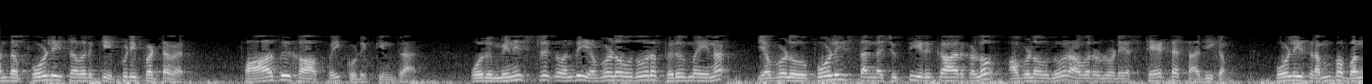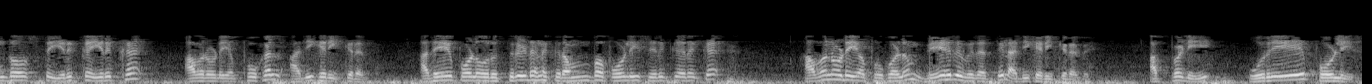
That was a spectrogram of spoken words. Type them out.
அந்த போலீஸ் அவருக்கு எப்படிப்பட்டவர் பாதுகாப்பை கொடுக்கின்றார். ஒரு மினிஸ்டருக்கு வந்து எவ்வளவு தூரம் பெருமைனா எவ்வளவு போலீஸ் தன்னை சுத்தி இருக்கார்களோ அவ்வளவு தூரம் அவர்களுடைய ஸ்டேட்டஸ் அதிகம். போலீஸ் ரொம்ப பந்தோஸ்து இருக்க இருக்க அவருடைய புகழ் அதிகரிக்கிறது. அதே போல ஒரு திருடனுக்கு ரொம்ப போலீஸ் இருக்க இருக்க அவனுடைய புகழும் வேறு விதத்தில் அதிகரிக்கிறது. அப்படி ஒரே போலீஸ்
